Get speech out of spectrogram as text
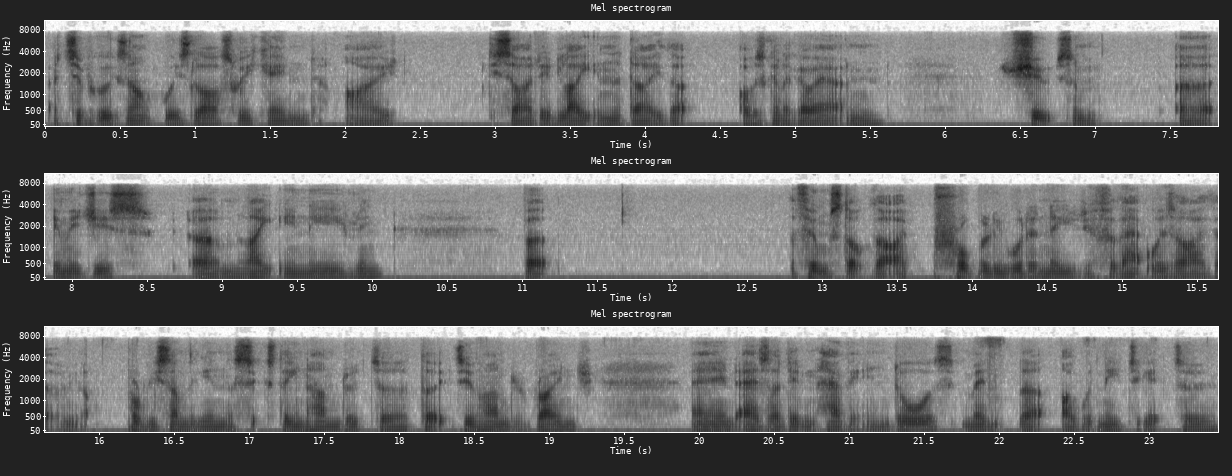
a typical example is last weekend I decided late in the day that I was going to go out and shoot some uh, images um, late in the evening, but the film stock that I probably would have needed for that was either probably something in the 1600 to 3200 range, and as I didn't have it indoors, it meant that I would need to get to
